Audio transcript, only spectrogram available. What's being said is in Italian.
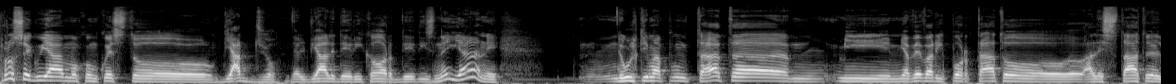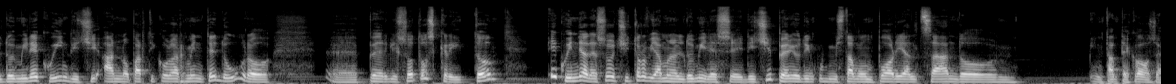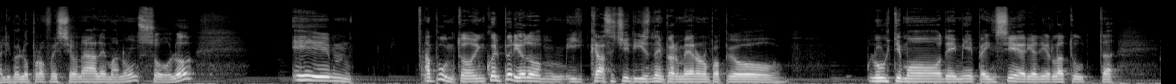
proseguiamo con questo viaggio nel viale dei ricordi disneyani. L'ultima puntata mm, mi, mi, aveva riportato all'estate del 2015, anno particolarmente duro eh, per il sottoscritto, e quindi adesso ci troviamo nel 2016, periodo in cui mi stavo un po' rialzando mm, in tante cose a livello professionale, ma non solo. E mm, appunto in quel periodo mm, i classici Disney per me erano proprio l'ultimo dei miei pensieri, a dirla tutta.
